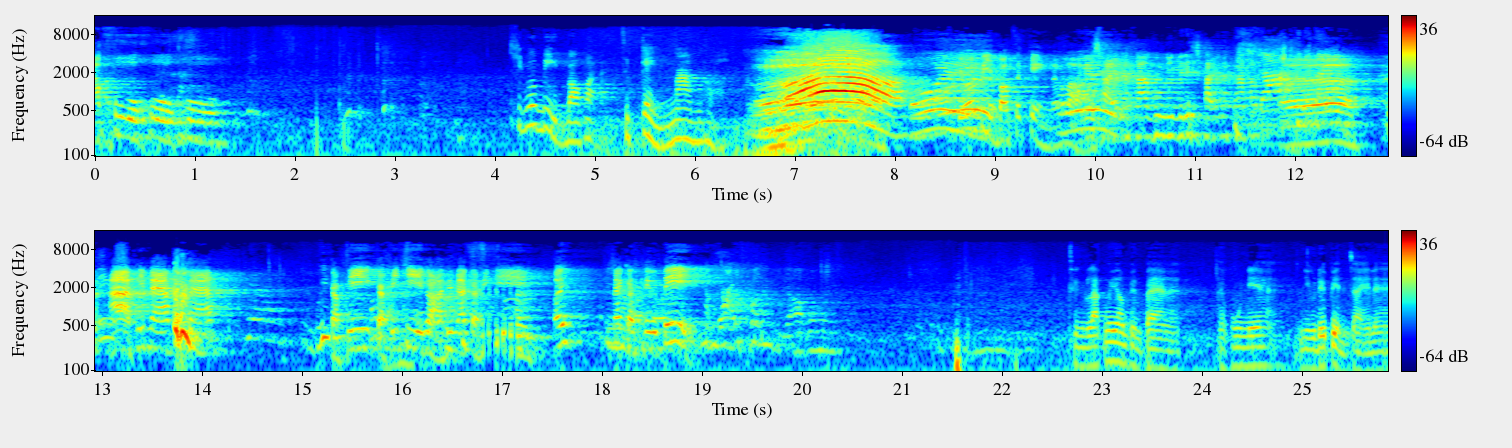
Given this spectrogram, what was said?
อะครูครูครูคิดว่าบีดบ็อกอะจะเก่งมากค่ะเออคิดว่าบีทบ็อกซ์จะเก่งนะหรอไม่ได้ใช้นะครับพรุ่งนี้ไม่ได้ใช้นะครับเอออะพี่แม็กพี่แม็ กกับพี่กับพี่ทีก่อนพี่แม็กกับพี่ทีเอ้ยพี่แม็กกับนิวตี้ทำลายคนอยู่รอบมึงถึงรักไม่ยอมเปลี่ยนแปลงอะแต่พรุ่งนี้นิวได้เปลี่ยนใจแน่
